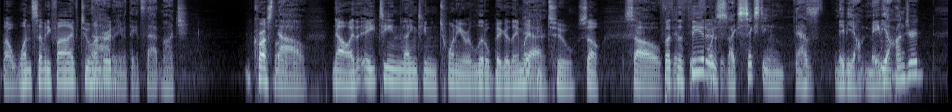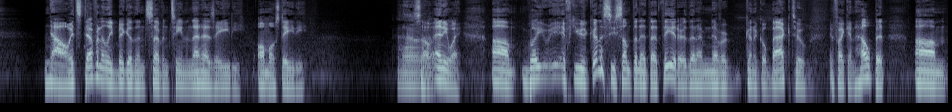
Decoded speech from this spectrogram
about 175, No, I don't even think it's that much. Across the No. No, I 18, 19, and 20 are a little bigger. They might Yeah. be two. So, So, But the 50, theaters- 14 like sixteen has maybe maybe a hundred. no, it's definitely bigger than 17, and that has 80, almost 80. Uh, So anyway, um, but if you're going to see something at that theater that I'm never going to go back to, if I can help it, um,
